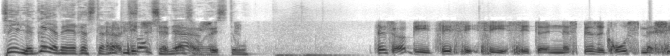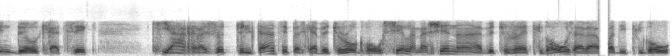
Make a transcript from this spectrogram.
Tu sais, le gars, il avait un restaurant, ah, puis fonctionnait son resto C'est ça. Puis, tu sais, c'est une espèce de grosse machine bureaucratique qui en rajoute tout le temps, tu sais, parce qu'elle veut toujours grossir la machine, hein? elle veut toujours être plus grosse, elle veut avoir des plus gros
